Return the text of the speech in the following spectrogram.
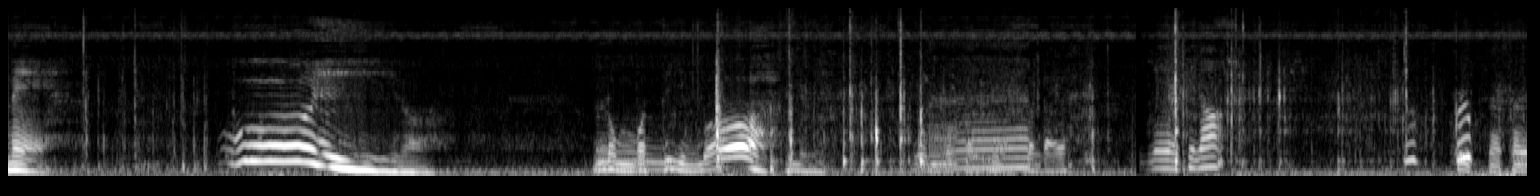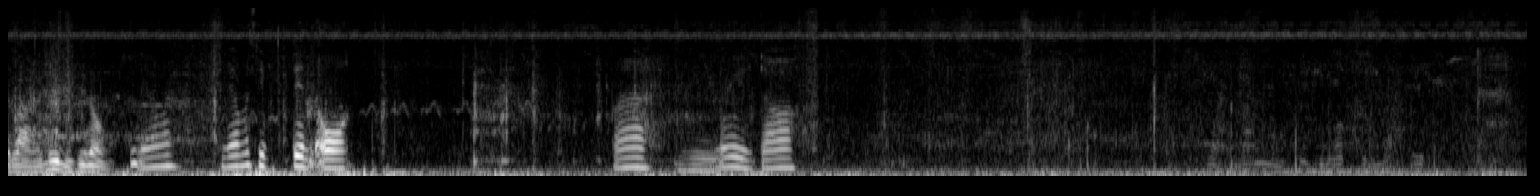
แน่โอ้ยเนาะลมบดตีนบ่มึงลมบ่ไปเนี่ยบันไดเลยพี่น้องปึ๊บแต่ใส่หลังดินพี่น้องเดี๋ยวมันเดี๋ยวมันสิเต้นออกไปลุยต่ออืด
